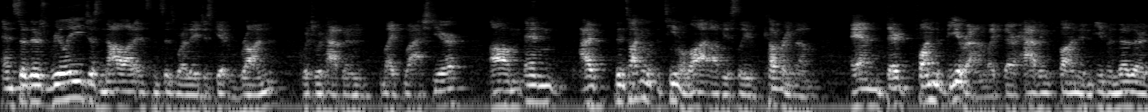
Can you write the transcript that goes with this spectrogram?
And so there's really just not a lot of instances where they just get run, which would happen like last year. Um, and I've been talking with the team a lot, obviously, covering them. And they're fun to be around. Like they're having fun, and even though they're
